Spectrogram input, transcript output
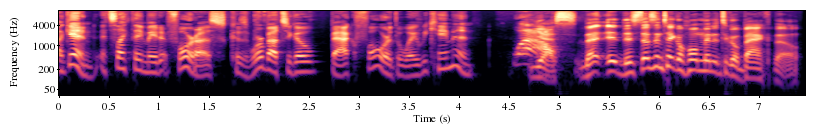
Again, it's like they made it for us because we're about to go back forward the way we came in. Wow. Yes, that it, this doesn't take a whole minute to go back though.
